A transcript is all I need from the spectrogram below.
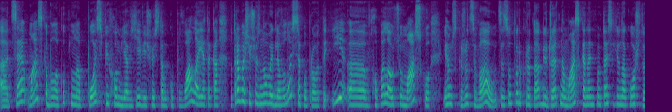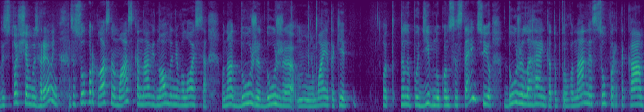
Е, Це маска була куплена поспіхом. Я в Єві щось там купувала. Я така, ну треба ще щось нове для волосся попробувати. І е, вхопила оцю маску. Я вам скажу, це вау, це супер крута бюджетна маска. Навіть пам'ятаю, скільки вона коштує. Десь 100 з чимось гривень. Це супер класна маска на відновлення волосся. Вона дуже дуже має такі. От желеподібну консистенцію, дуже легенька, тобто вона не супер така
